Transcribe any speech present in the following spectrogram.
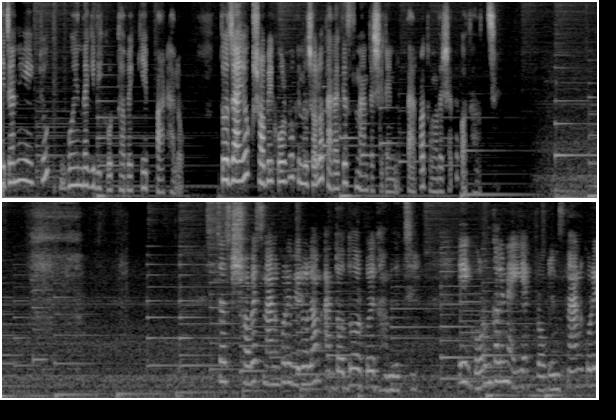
এটা নিয়ে একটু গোয়েন্দাগিরি করতে হবে কে পাঠালো। তো যাই হোক সবই করব কিন্তু চলো তার আগে স্নানটা সেরে নিই তারপর তোমাদের সাথে কথা হচ্ছে। জাস্ট সবে স্নান করে বেরোলাম আর দর করে ঘাম দিচ্ছে। এই গরমকালে না এই এক প্রবলেম স্নান করে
